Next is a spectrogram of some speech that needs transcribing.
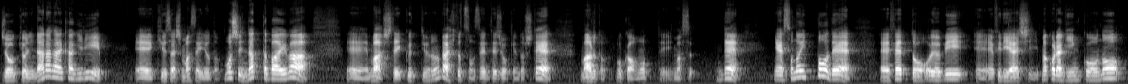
状況にならない限り、えー救済しませんよと。もしなった場合は、えーまあ、していくっていうのが一つの前提条件として、まあ、あると僕は思っています。でその一方で、えー、FED および FDIC、まあ、これは銀行の、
